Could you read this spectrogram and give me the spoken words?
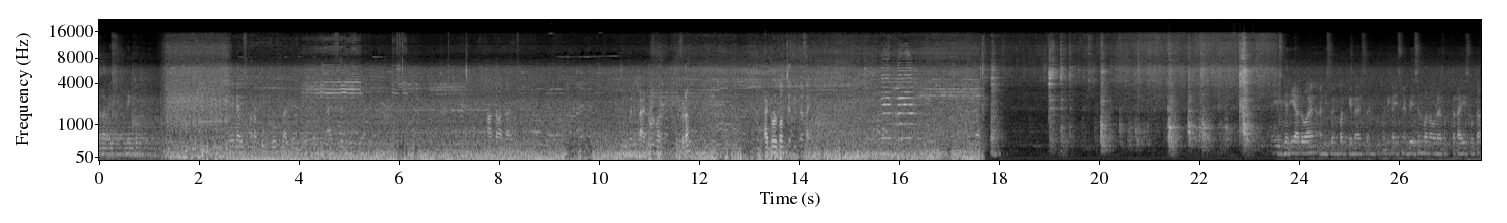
चला गाईस निघतो. हे गाईस मला खूप भूक लागली. तर मी आता आता तुम्ही पेट्रोल भर. इकडं. पेट्रोल पंपच्या तिथंच आहे. घरी आलो आहे आणि स्वयंपाक केला आहे. स्वयंपाकमध्ये काहीच नाही. बेसन बनवलं आहे. फक्त राईस होता.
